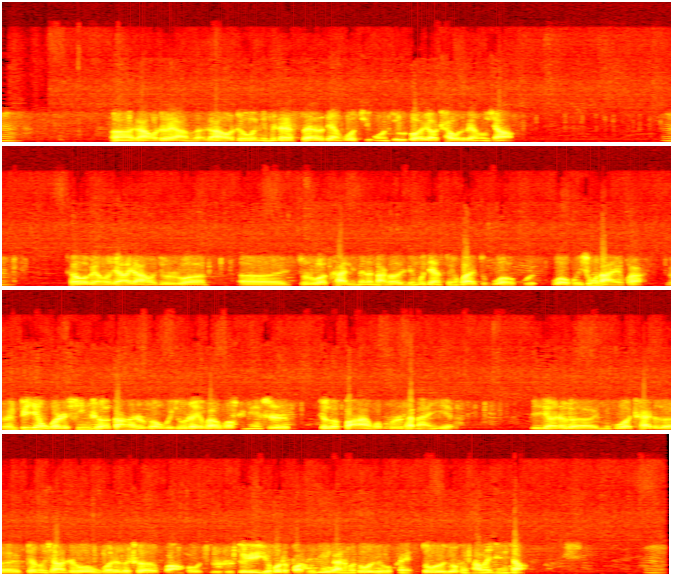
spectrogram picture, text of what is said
嗯。嗯，然后这个样子，然后之后你们在四 S 店给我提供就是说要拆我的变速箱，嗯，拆我变速箱，然后就是说呃就是说看里面的哪个零部件损坏就给我维给我维修哪一块儿，因为毕竟我是新车，刚开始说维修这一块我肯定是这个方案我不是太满意，毕竟这个你给我拆这个变速箱之后，我这个车往后就是对于以后的保值率干什么都会有很都会有很长的影响。嗯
